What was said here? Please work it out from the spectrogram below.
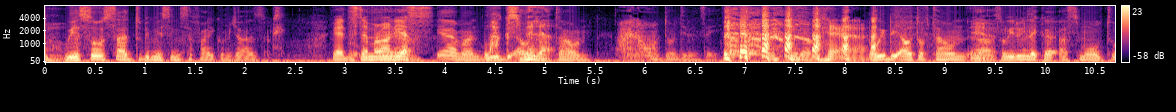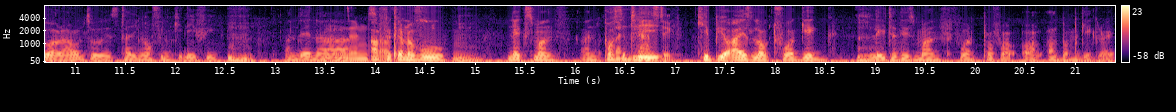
Mm-hmm. We are so sad to be missing Safaricom Jazz. Yeah, this time around, yeah. yes. Yeah, man. But Max we'll be out Miller. of town. I know. Don't even say. it. you know, but we'll be out of town. Yeah. Uh, so we're doing like a, a small tour around. So we're starting off in Kilifi, Mhm. and then, uh, And then Africa Coast. Nouveau Mhm. next month, and possibly Fantastic. keep your eyes locked for a gig Mhm. later this month for a proper album gig, right?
